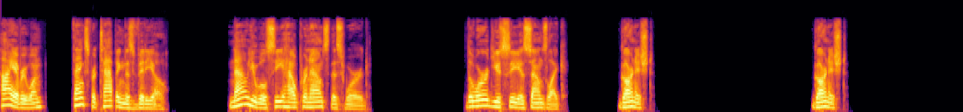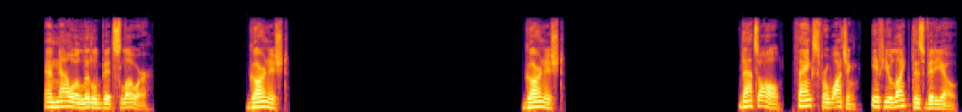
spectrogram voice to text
Hi everyone. Thanks for tapping this video. Now you will see how pronounce this word. The word you see is sounds like garnished, garnished. And now a little bit slower. Garnished, garnished. That's all, thanks for watching. If you liked this video,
